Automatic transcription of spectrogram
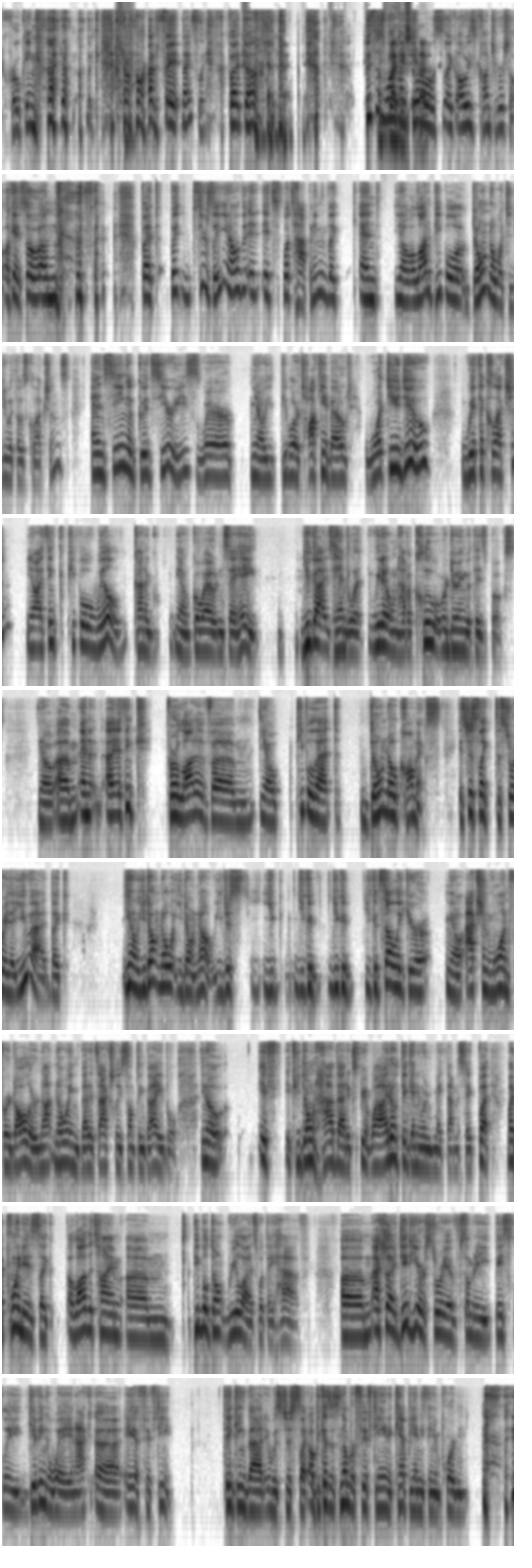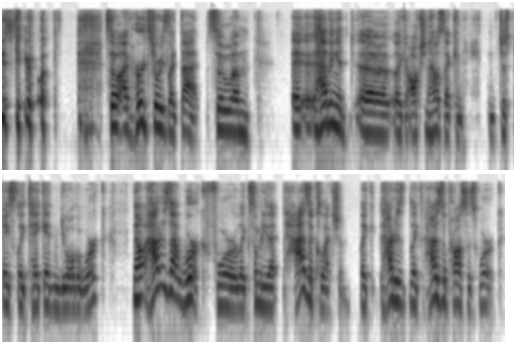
croaking. I don't know, like I don't know how to say it nicely, but um, this is I'm why my channel is like always controversial. Okay, so um, but but seriously, you know, it, it's what's happening. Like, and you know, a lot of people don't know what to do with those collections, and seeing a good series where you know people are talking about what do you do with a collection you know i think people will kind of you know go out and say hey you guys handle it. We don't have a clue what we're doing with these books, you know. Um, and I, think for a lot of um, you know people that don't know comics, it's just like the story that you had. Like, you know, you don't know what you don't know. You just you you could you could you could sell like your you know action one for a dollar, not knowing that it's actually something valuable. You know, if if you don't have that experience well i don't think anyone would make that mistake but my point is like a lot of the time um people don't realize what they have. Um, actually, I did hear a story of somebody basically giving away an uh, AF-15, thinking that it was just like, oh, because it's number 15, it can't be anything important. just gave it away. So I've heard stories like that. So um, having a uh, like an auction house that can just basically take it and do all the work. Now, how does that work for like somebody that has a collection? Like, how does like how does the process work?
